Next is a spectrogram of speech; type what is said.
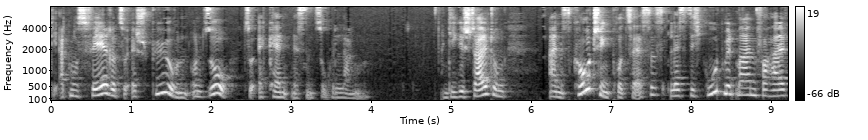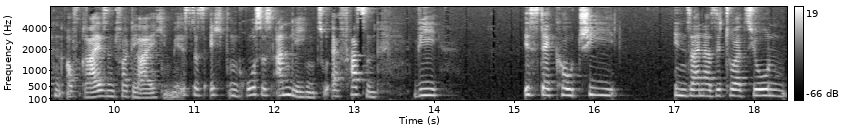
die Atmosphäre zu erspüren und so zu Erkenntnissen zu gelangen. Die Gestaltung eines Coaching-Prozesses lässt sich gut mit meinem Verhalten auf Reisen vergleichen. Mir ist es echt ein großes Anliegen zu erfassen, wie ist der Coachee in seiner Situation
